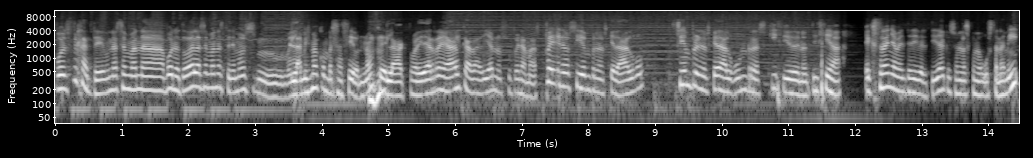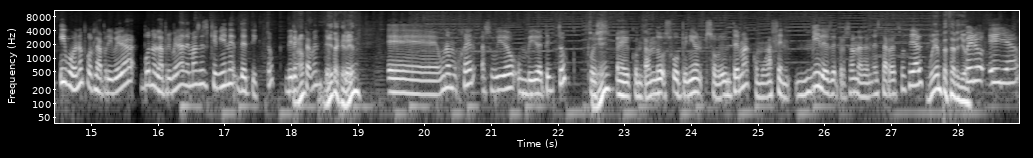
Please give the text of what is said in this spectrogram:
Pues fíjate, una semana, bueno, todas las semanas tenemos mm, la misma conversación, ¿no? Ujú. Que la actualidad real cada día nos supera más, pero siempre nos queda algo, siempre nos queda algún resquicio de noticia extrañamente divertida, que son las que me gustan a mí. Y bueno, pues la primera, bueno, la primera además es que viene de TikTok directamente. Ah, mira qué bien. eh, una mujer ha subido un vídeo de TikTok pues Sí. eh, contando su opinión sobre un tema, como hacen miles de personas en esta red social, Voy a empezar yo. pero ella,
